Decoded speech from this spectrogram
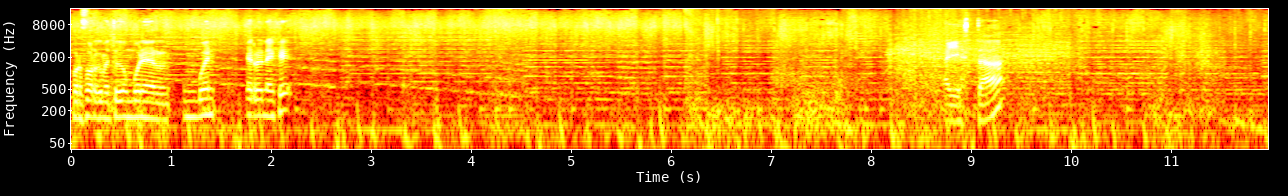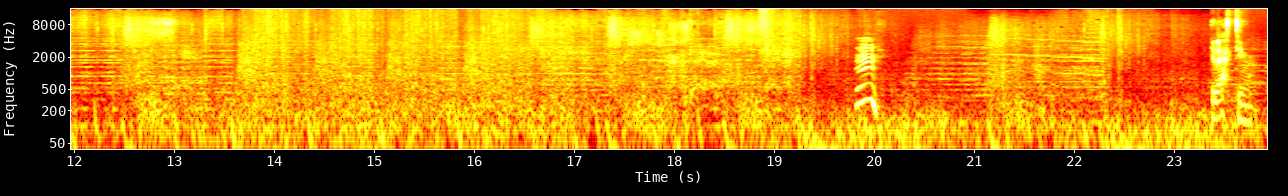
Por favor, que me toque un buen, un buen RNG. Ahí está. Mm. Qué lástima.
